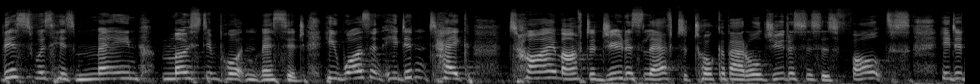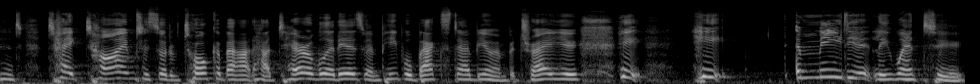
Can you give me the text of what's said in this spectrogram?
This was his main, most important message. He wasn't, he didn't take time after Judas left to talk about all Judas's faults. He didn't take time to sort of talk about how terrible it is when people backstab you and betray you. He, he immediately went to,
